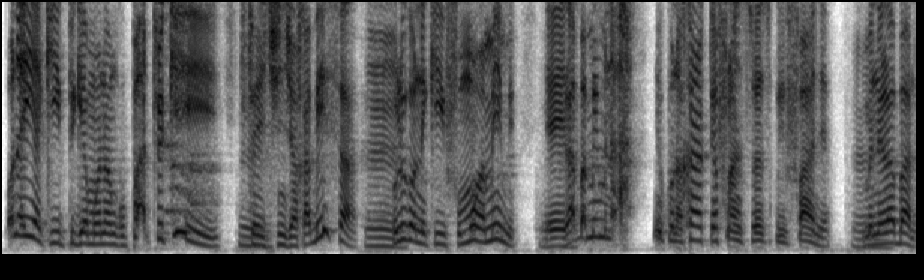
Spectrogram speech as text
mbona hii akiipiga mwanangu patrick hii tutaichinja kabisa Mm. kuliko nikiifumua mimi mm. e, labda mimi na ah, mimi kuna karakta fulani siwezi kuifanya Mm. umeelewa bana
